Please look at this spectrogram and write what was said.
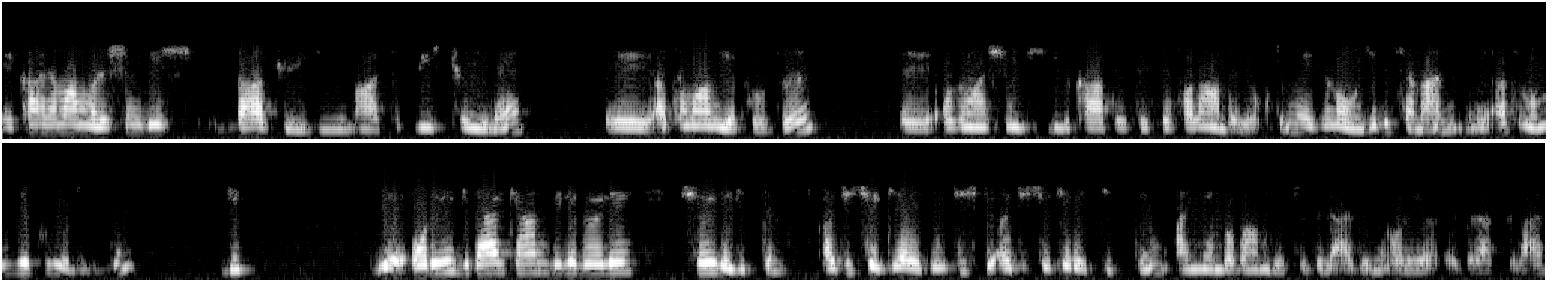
e, Kahramanmaraş'ın bir dağ köyü diyeyim artık bir köyüne e, atamam yapıldı. E, o zaman şimdi gibi KPSS falan da yoktu. Mezun olunca biz hemen e, atamamız yapılıyordu bizim. Git, oraya giderken bile böyle şöyle gittim. Acı çekerek, müthiş bir acı çekerek gittim. Annem babam götürdüler beni oraya bıraktılar.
